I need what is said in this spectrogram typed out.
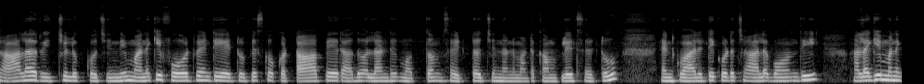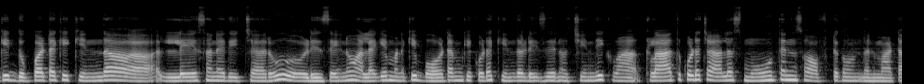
చాలా రిచ్ లుక్ వచ్చింది. మనకి ఫోర్ ట్వంటీ ఎయిట్ రూపీస్కి ఒక టాపే రాదు. అలాంటిది మొత్తం సెట్ వచ్చిందనమాట కంప్లీట్ సెట్ అండ్ క్వాలిటీ కూడా చాలా బాగుంది. అలాగే మనకి దుప్పటకి కింద లేస్ అనేది ఇచ్చారు డిజైన్. అలాగే మనకి బాటమ్కి కూడా కింద డిజైన్ వచ్చింది. క్లాత్ కూడా చాలా స్మూత్ అండ్ సాఫ్ట్గా ఉందనమాట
